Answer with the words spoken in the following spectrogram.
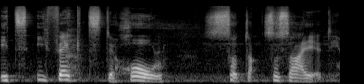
it affects the whole society.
